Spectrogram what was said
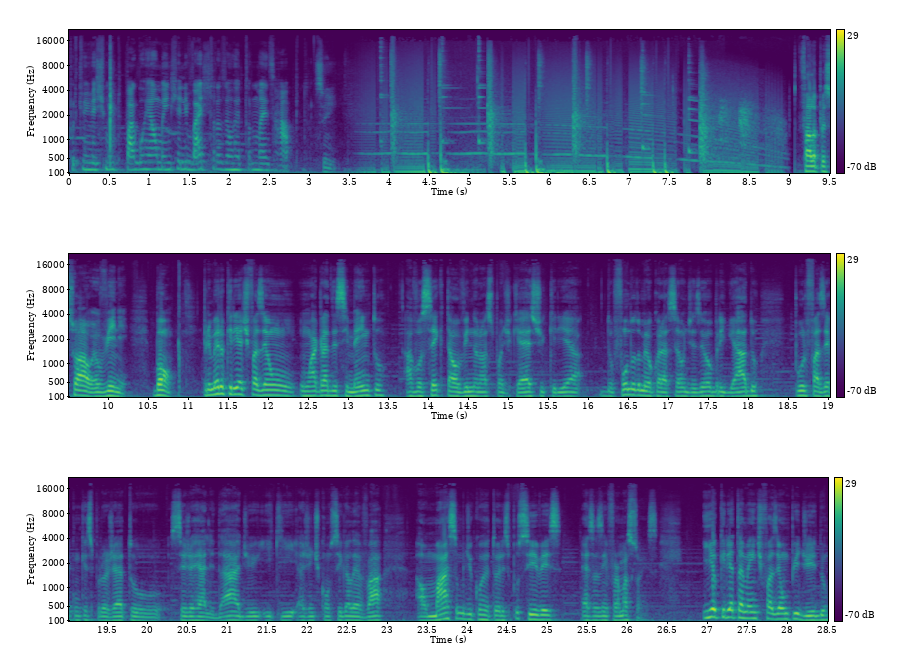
Porque o investimento pago realmente ele vai te trazer um retorno mais rápido. Sim. Fala pessoal, é o Vini. Bom, primeiro eu queria te fazer um, um agradecimento a você que está ouvindo o nosso podcast. Eu queria, do fundo do meu coração, dizer obrigado por fazer com que esse projeto seja realidade e que a gente consiga levar ao máximo de corretores possíveis essas informações. E eu queria também te fazer um pedido,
